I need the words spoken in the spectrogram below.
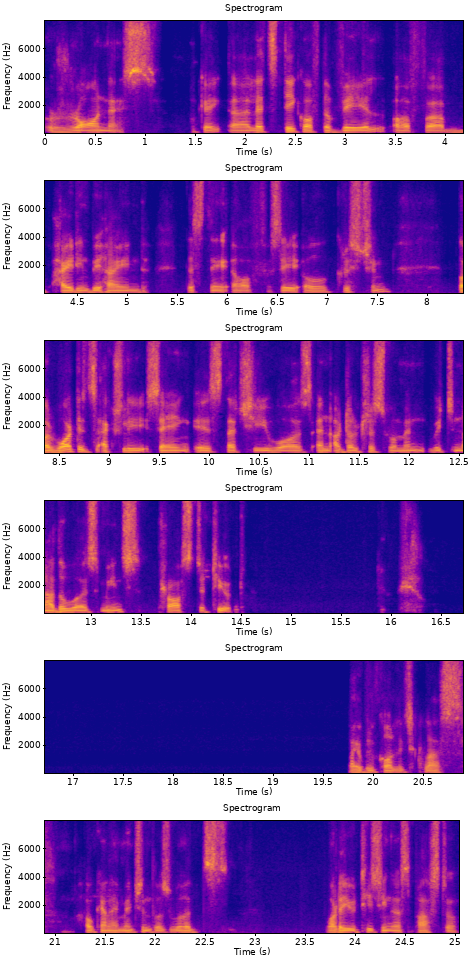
rawness, okay, uh, let's take off the veil of uh, hiding behind this thing of say, oh, Christian. But what it's actually saying is that she was an adulterous woman, which in other words means prostitute. Bible college class. How can I mention those words? What are you teaching us, Pastor?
